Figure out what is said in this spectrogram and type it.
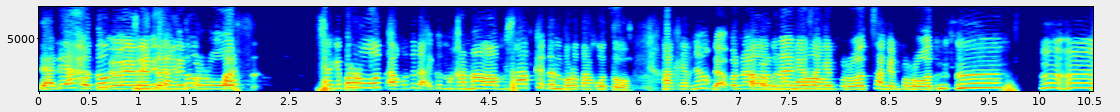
Jadi aku tuh ceritanya sakit tuh perut. pas sakit perut, aku tuh udah ikut makan malam, sakit dan perut aku tuh. Akhirnya enggak pernah Eh, pernah dia berdua. sakit perut, sakit perut. mm mm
